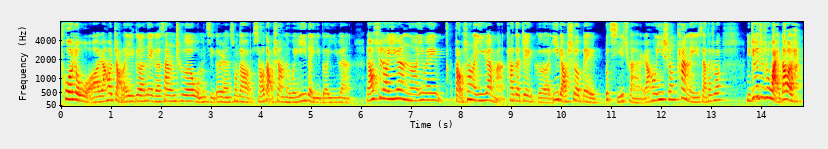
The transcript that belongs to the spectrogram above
拖着我，然后找了一个那个三轮车，我们几个人送到小岛上的唯一的一个医院，然后去到医院呢，因为岛上的医院嘛，它的这个医疗设备不齐全，然后医生看了一下，他说你这个就是崴到了。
